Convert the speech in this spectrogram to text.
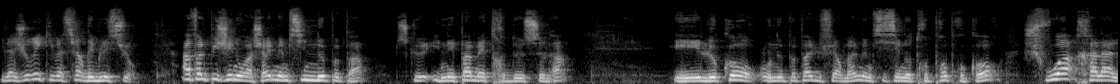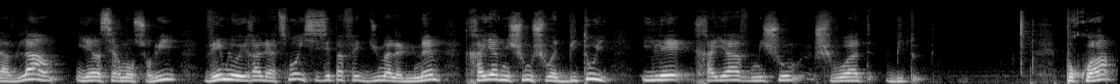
Il a juré qu'il va se faire des blessures. Afalpi chez même s'il ne peut pas, puisqu'il n'est pas maître de cela. Et le corps, on ne peut pas lui faire mal, même si c'est notre propre corps. Shvoa chalalav. Là, il y a un serment sur lui. Veim lo ira le atzmo. Ici, c'est pas fait du mal à lui-même. Chayav mishum shvuat bitouy. Il est chayav mishum shvuat bitouy. Pourquoi?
